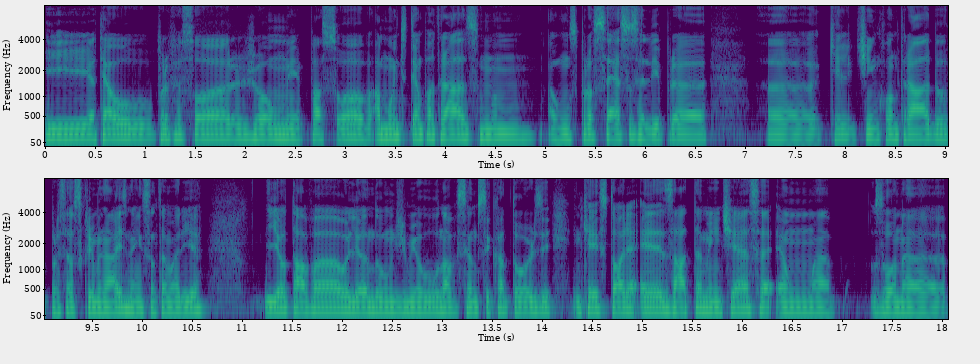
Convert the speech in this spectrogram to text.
E até o professor João me passou há muito tempo atrás um, alguns processos ali para uh, ah, que ele tinha encontrado, processos criminais, né, em Santa Maria. E eu tava olhando um de 1914, em que a história é exatamente essa. É uma zona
